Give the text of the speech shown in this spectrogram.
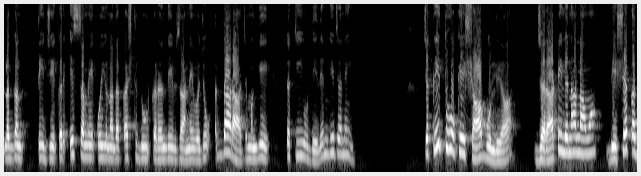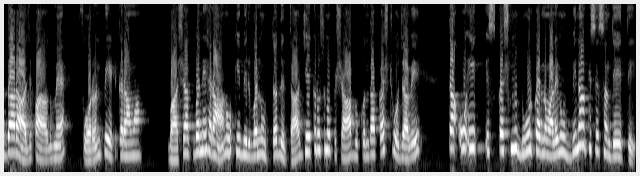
ਲੱਗਣ ਤੇ ਜੇਕਰ ਇਸ ਸਮੇਂ ਕੋਈ ਉਹਨਾਂ ਦਾ ਕਸ਼ਟ ਦੂਰ ਕਰਨ ਦੇ ਵਿਜ਼ਾਨੇ ਵਜੋਂ ਅੱਧਾ ਰਾਜ ਮੰਗੇ, ਤਾਂ ਕੀ ਉਹ ਦੇ ਦੇਣਗੇ ਜਾਂ ਨਹੀਂ? ਚਕ੍ਰਿਤ ਹੋ ਕੇ ਸ਼ਾਹ ਬੋਲਿਆ, ਜਰਾ ਢਿੱਲ ਨਾ ਲਾਵਾਂ, ਬੇਸ਼ੱਕ ਅੱਧਾ ਰਾਜ ਭਾਗ ਮੈਂ ਫੌਰਨ ਭੇਟ ਕਰਾਵਾਂ। ਬਾਦਸ਼ਾਹ ਅਕਬਰ ਨੇ ਹੈਰਾਨ ਹੋ ਕੇ ਬਿਰਬਲ ਨੂੰ ਉੱਤਰ ਦਿੱਤਾ, ਜੇਕਰ ਉਸ ਨੂੰ ਪਿਸ਼ਾਬ ਰੁਕਣ ਦਾ ਕਸ਼ਟ ਹੋ ਜਾਵੇ, ਤਾਂ ਉਹ ਇੱਕ ਇਸ ਕਸ਼ਟ ਨੂੰ ਦੂਰ ਕਰਨ ਵਾਲੇ ਨੂੰ ਬਿਨਾਂ ਕਿਸੇ ਸੰਦੇਹ ਤੇ,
